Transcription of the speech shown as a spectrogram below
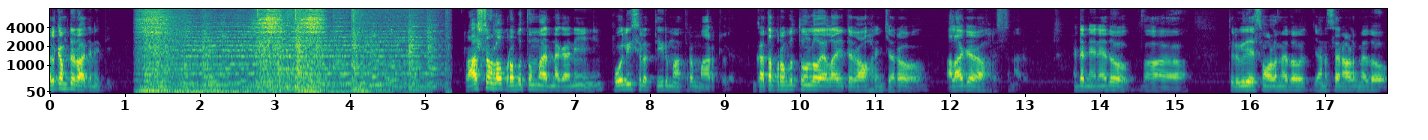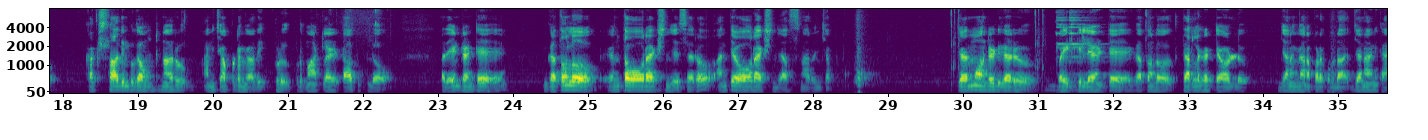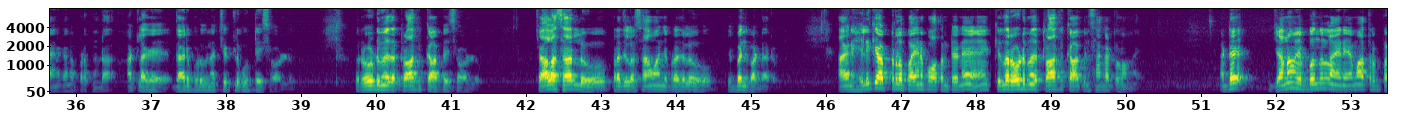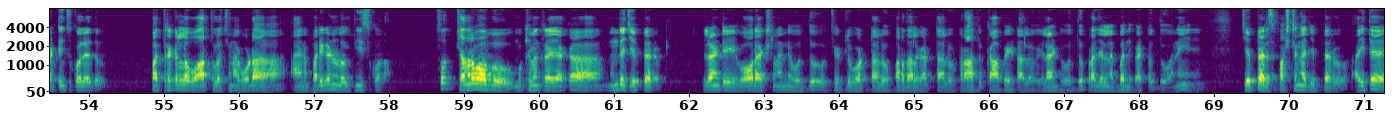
Welcome to రాజనీతి. రాష్ట్రంలో ప్రభుత్వం మారినా కానీ పోలీసుల తీరు మాత్రం మారట్లేదు. గత ప్రభుత్వంలో ఎలా అయితే వ్యవహరించారో అలాగే వ్యవహరిస్తున్నారు. అంటే నేనేదో తెలుగుదేశం వాళ్ళ మీదో జనసేన వాళ్ళ మీదో కక్ష సాధింపుగా ఉంటున్నారు అని చెప్పడం కాదు. ఇప్పుడు ఇప్పుడు మాట్లాడే టాపిక్లో అదేంటంటే గతంలో ఎంత ఓవర్ యాక్షన్ చేశారో అంతే ఓవర్ యాక్షన్ చేస్తున్నారని చెప్పడం. జగన్మోహన్ రెడ్డి గారు బయటికి వెళ్ళారంటే గతంలో తెరలు కట్టేవాళ్ళు జనం కనపడకుండా జనానికి ఆయన కనపడకుండా అట్లాగే దారి పొడుగున చెట్లు కుట్టేసేవాళ్ళు రోడ్డు మీద ట్రాఫిక్ ఆపేసేవాళ్ళు. చాలాసార్లు ప్రజలు సామాన్య ప్రజలు ఇబ్బంది పడ్డారు. ఆయన హెలికాప్టర్లో పైన పోతుంటేనే కింద రోడ్డు మీద ట్రాఫిక్ ఆపిన సంఘటనలు ఉన్నాయి అంటే జనం ఇబ్బందులను ఆయన ఏమాత్రం పట్టించుకోలేదు. పత్రికల్లో వార్తలు వచ్చినా కూడా ఆయన పరిగణలోకి తీసుకోలే. సో చంద్రబాబు ముఖ్యమంత్రి అయ్యాక ముందే చెప్పారు ఇలాంటి ఓవర్ యాక్షన్లు అన్నీ వద్దు చెట్లు కొట్టాలు పరదాలు కట్టాలు ట్రాఫిక్ ఆపేయటాలు ఇలాంటివి వద్దు ప్రజలను ఇబ్బంది పెట్టొద్దు అని చెప్పారు స్పష్టంగా చెప్పారు. అయితే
